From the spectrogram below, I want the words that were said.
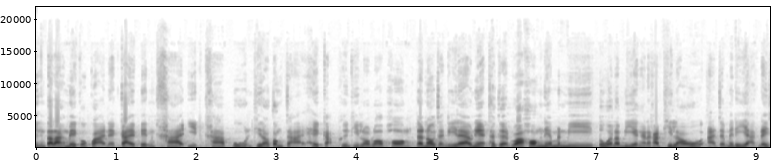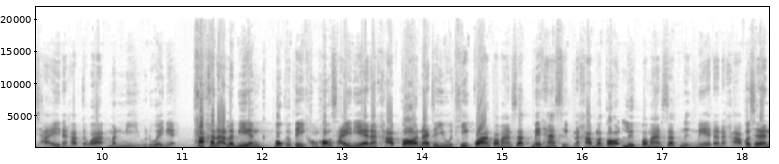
1ตารางเมตรกว่าๆเนี่ยกลายเป็นค่าอิฐค่าปูนที่เราต้องจ่ายให้กับพื้นที่รอบๆห้อง และนอกจากนี้แล้วเนี่ยถ้าเกิดว่าห้องเนี้ยมันมีตัวระเบียงนะครับที่เราอาจจะไม่ได้อยากได้ใช้นะครับแต่ว่ามันมีอยู่ด้วยเนี่ยถ้าขนาดระเบียงปกติของห้องไซส์นี้นะครับก็น่าจะอยู่ที่กว้างประมาณสักเมตรห้นะครับแล้วก็ลึกประมาณสัก 1 เมตรนะครับเพราะฉะนั้น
